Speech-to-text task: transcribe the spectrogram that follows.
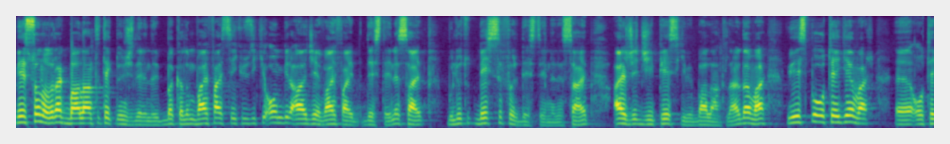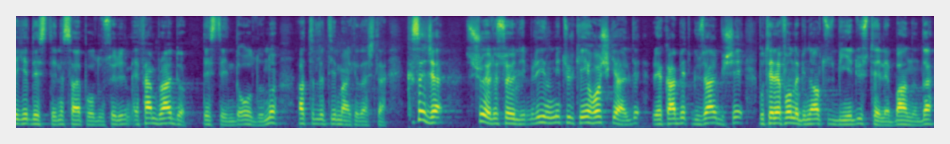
Ve son olarak bağlantı teknolojilerinde bir bakalım. Wi-Fi 802.11ac Wi-Fi desteğine sahip. Bluetooth 5.0 desteğine de sahip. Ayrıca GPS gibi bağlantılar da var. USB OTG var. Ee, OTG desteğine sahip olduğunu söyleyelim. FM radyo desteğinde olduğunu hatırlatayım arkadaşlar. Kısaca Şöyle söyleyeyim. Realme Türkiye'ye hoş geldi. Rekabet güzel bir şey. Bu telefon da 1600-1700 TL bandında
